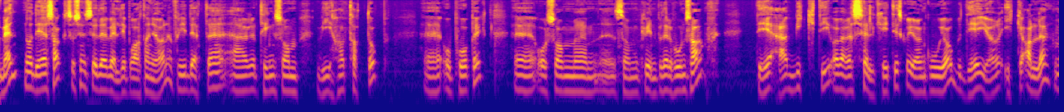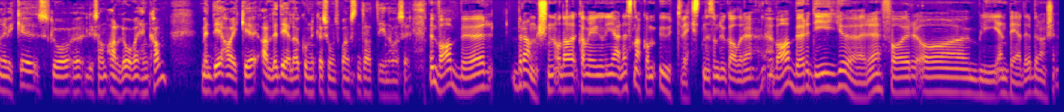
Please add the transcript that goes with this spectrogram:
Men når det er sagt, så syns jeg det er veldig bra at han gjør det. Fordi dette er ting som vi har tatt opp eh, og påpekt, eh, og som, som kvinnen på telefonen sa, det er viktig å være selvkritisk og gjøre en god jobb. Det gjør ikke alle. Men jeg vil ikke slå eh, liksom, alle over en kam. Men det har ikke alle deler av kommunikasjonsbransjen tatt inn over seg. Men hva bør bransjen, og da kan vi gjerne snakke om utvekstene som du kaller det, ja. hva bør de gjøre for å bli en bedre bransje?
